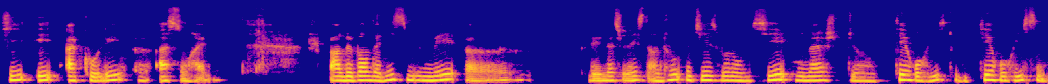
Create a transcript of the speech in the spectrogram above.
qui est accolée euh, à son règne. Je parle de vandalisme, mais euh, les nationalistes hindous utilisent volontiers l'image d'un terroriste ou du terrorisme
